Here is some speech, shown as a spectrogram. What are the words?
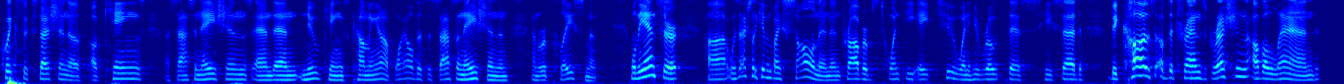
quick succession of, of kings, assassinations, and then new kings coming up? Why all this assassination and, and replacement? Well, the answer uh, was actually given by Solomon in Proverbs 28 2 when he wrote this. He said, Because of the transgression of a land,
